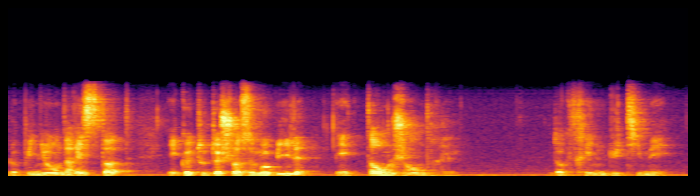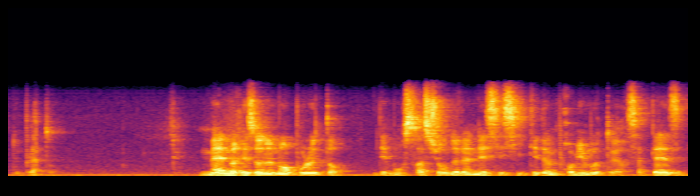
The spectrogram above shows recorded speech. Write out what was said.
L'opinion d'Aristote est que toute chose mobile est engendrée. Doctrine du Timée de Platon. Même raisonnement pour le temps, démonstration de la nécessité d'un premier moteur. Sa thèse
